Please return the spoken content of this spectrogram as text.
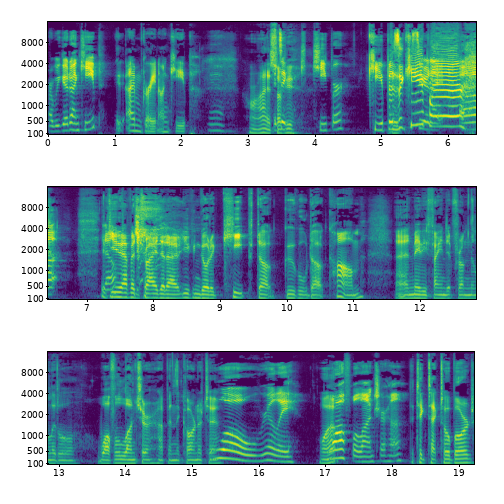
are we good on keep? I'm great on Keep. Yeah. All right. So It's if a you, keeper. Keep is a You're keeper. uh, if no? you haven't tried it out, you can go to keep.google.com and maybe find it from the little waffle launcher up in the corner too. whoa, really? What? Waffle launcher, huh? The tic tac toe board.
